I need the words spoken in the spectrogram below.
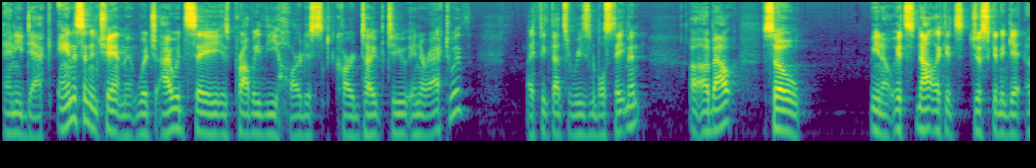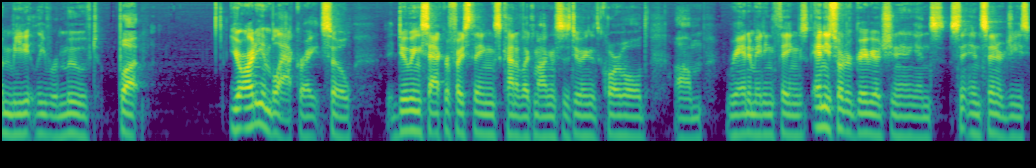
any deck. And it's an enchantment, which I would say is probably the hardest card type to interact with. I think that's a reasonable statement uh, about. So, you know, it's not like it's just going to get immediately removed, but you're already in black, right? So doing sacrifice things, kind of like Magnus is doing with Korvold, um, reanimating things, any sort of graveyard shenanigans and synergies,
